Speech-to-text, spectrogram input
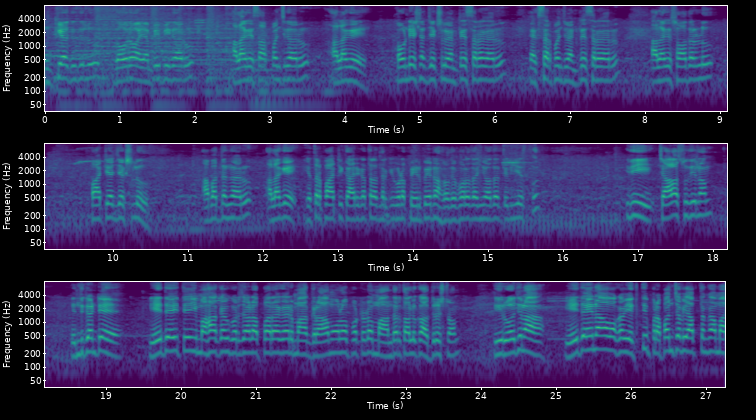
ముఖ్య అతిథులు గౌరవ ఎంపీపీ గారు అలాగే సర్పంచ్ గారు అలాగే ఫౌండేషన్ అధ్యక్షులు వెంకటేశ్వర గారు ఎక్స్ సర్పంచ్ వెంకటేశ్వర గారు అలాగే సోదరులు పార్టీ అధ్యక్షులు అబద్ధం గారు అలాగే ఇతర పార్టీ కార్యకర్తలందరికీ కూడా పేరు పేరున హృదయపూర్వక ధన్యవాదాలు తెలియజేస్తూ ఇది చాలా సుదినం. ఎందుకంటే ఏదైతే ఈ మహాకవి గురజాడ అప్పారావు గారు మా గ్రామంలో పుట్టడం మా అందరి తాలూకా అదృష్టం ఈ రోజున ఏదైనా ఒక వ్యక్తి ప్రపంచవ్యాప్తంగా మా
